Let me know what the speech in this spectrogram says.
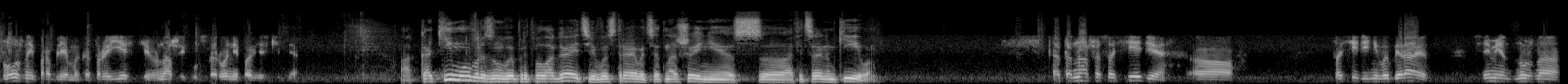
сложные проблемы, которые есть в нашей двухсторонней повестке дня. А каким образом вы предполагаете выстраивать отношения с э, официальным Киевом? Это наши соседи. Э, соседи не выбирают. С ними нужно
